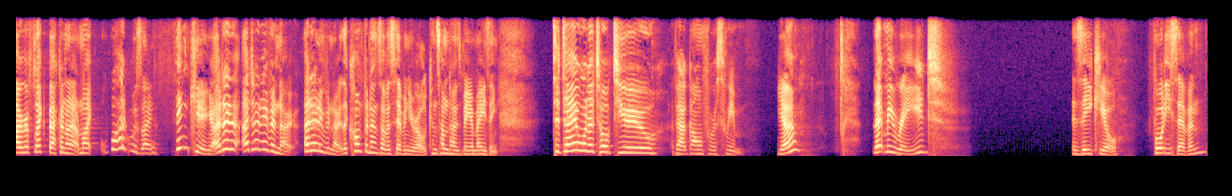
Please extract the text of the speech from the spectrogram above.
I reflect back on it, I'm like, what was I thinking? I don't, I don't even know. I don't even know. The confidence of a seven year old can sometimes be amazing. Today, I want to talk to you about going for a swim. Yeah? Let me read Ezekiel 47.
